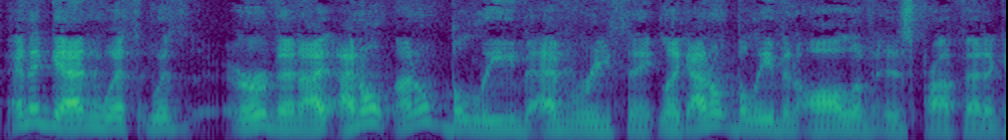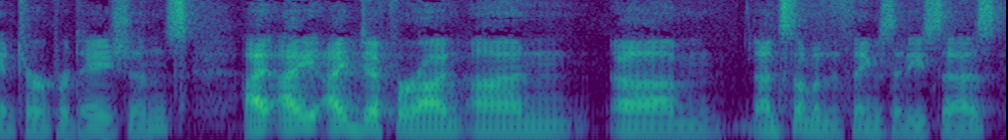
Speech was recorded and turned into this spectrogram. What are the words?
And again, with with Irvin, I, I don't I don't believe everything. Like I don't believe in all of his prophetic interpretations. I, I, I differ on on um, on some of the things that he says.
